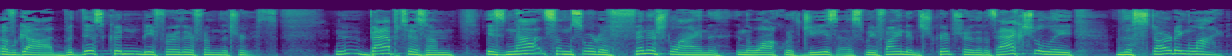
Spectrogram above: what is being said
of God. But this couldn't be further from the truth baptism is not some sort of finish line in the walk with Jesus. We find in scripture that it's actually the starting line.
